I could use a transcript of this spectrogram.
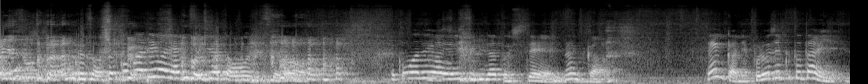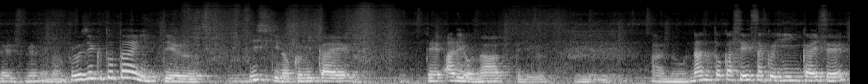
愛いぞとかそうそこまではやりすぎだと思うんですけどそこまではやりすぎだとしてなんかなんかねプロジェクト単位ですねなんかプロジェクト単位っていう意識の組み替えってあるよなっていうあのなんとか制作委員会制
